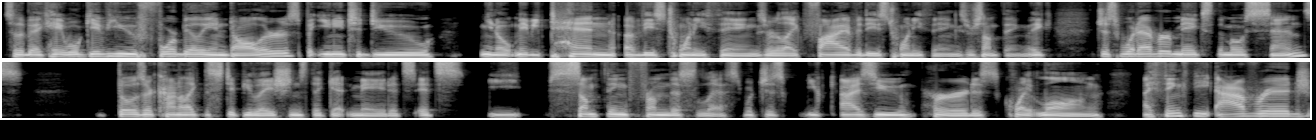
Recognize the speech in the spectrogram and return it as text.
So they'll be like, hey, we'll give you $4 billion, but you need to do you know maybe 10 of these 20 things or like 5 of these 20 things or something. Like just whatever makes the most sense those are kind of like the stipulations that get made. It's it's something from this list which is you as you heard is quite long i think the average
